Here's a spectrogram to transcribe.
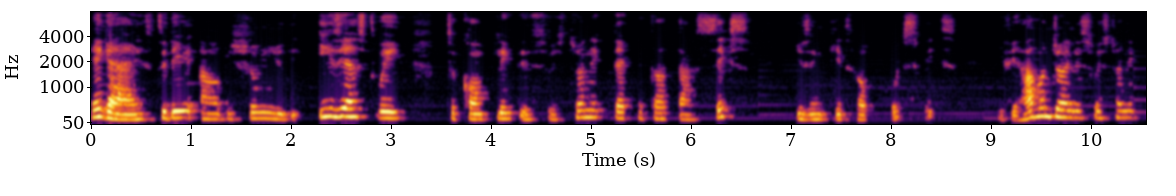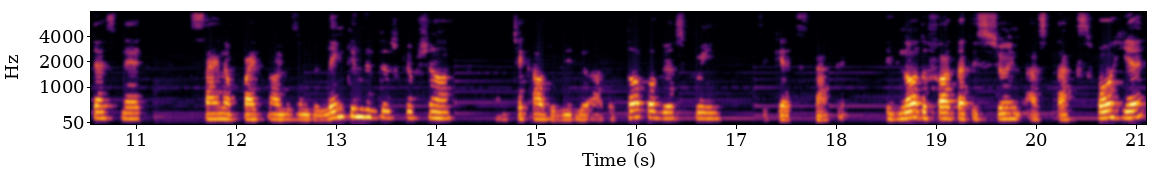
Hey guys, today I'll be showing you the easiest way to complete the Swisstronik Technical Task 6 using GitHub Codespace. If you haven't joined the Swisstronik testnet, sign up right now using the link in the description and check out the video at the top of your screen to get started. Ignore the fact that it's showing as task 4 here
